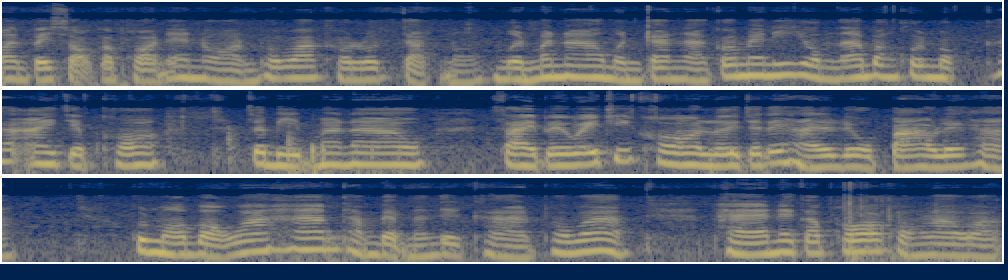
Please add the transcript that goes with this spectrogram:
มันไปเสาะกระเพาะแน่นอน เพราะว่าเขารสจัดเนาะเหมือนมะนาวเหมือนกันนะก็ไม่นิยมนะ บางคนบอกถ้าไอเจ็บคอจะบีบมะนาวใส่ไปไว้ที่คอเลยจะได้หายเร็วๆเปล่าเลยค่ะ คุณหมอบอกว่าห้ามทำแบบนั้นเด็ดขาด เพราะว่าแผลในกระเพาะของเราอะ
